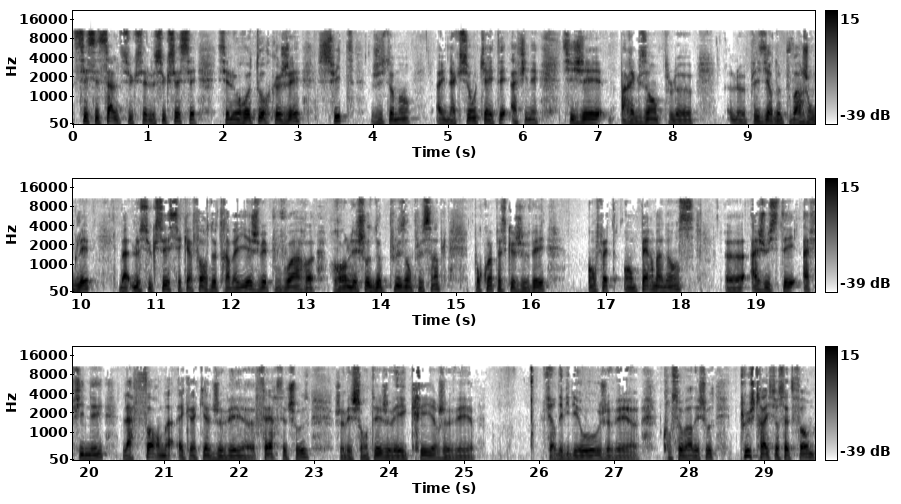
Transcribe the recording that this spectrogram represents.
c'est ça le succès. Le succès, c'est le retour que j'ai suite justement à une action qui a été affinée. Si j'ai par exemple le plaisir de pouvoir jongler, bah, le succès, c'est qu'à force de travailler, je vais pouvoir euh, rendre les choses de plus en plus simples. Pourquoi? Parce que je vais, en fait, en permanence, euh, ajuster, affiner la forme avec laquelle je vais euh, faire cette chose. Je vais chanter, je vais écrire, je vais faire des vidéos, je vais concevoir des choses. Plus je travaille sur cette forme,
